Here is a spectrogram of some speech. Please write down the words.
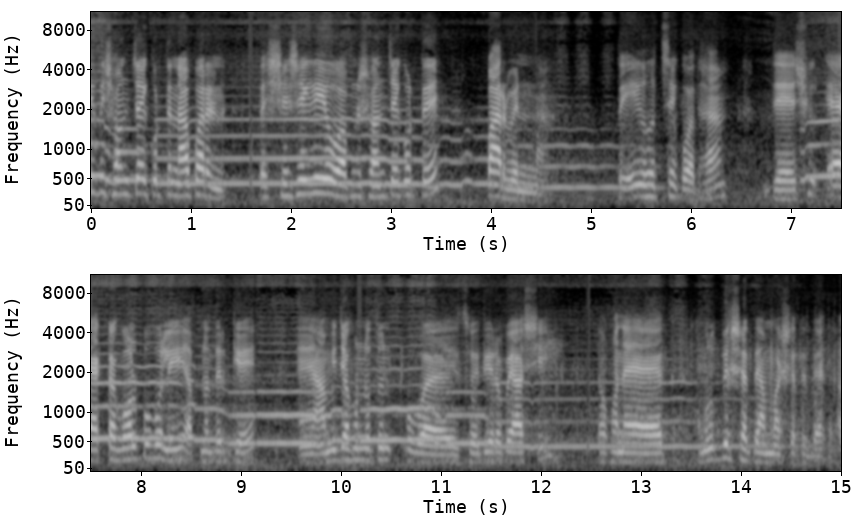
যদি সঞ্চয় করতে না পারেন, তা শেষে গিয়েও আপনি সঞ্চয় করতে পারবেন না। তো এই হচ্ছে কথা যে একটা গল্প বলি আপনাদেরকে। আমি যখন নতুন সৌদি আরবে আসি, তখন এক মুরব্বীর সাথে আমার সাথে দেখা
